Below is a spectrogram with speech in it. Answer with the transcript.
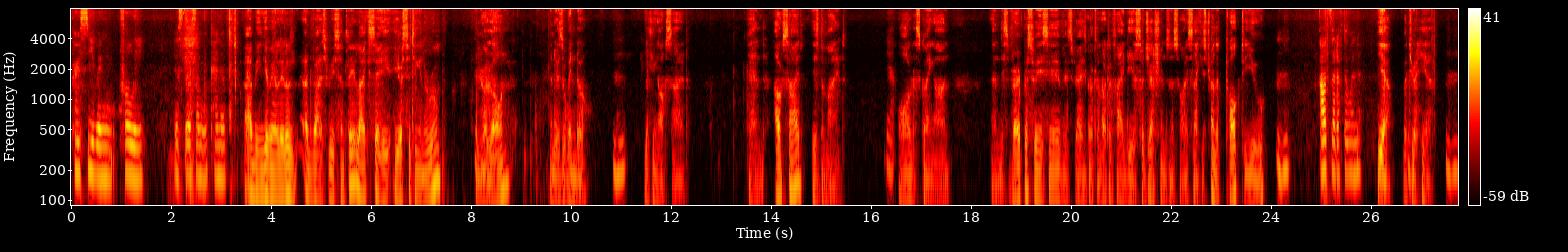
perceiving fully. There's still some kind of I've been giving a little advice recently, like say you're sitting in a room, you're alone, and there's a window looking outside. And outside is the mind, yeah, all that's going on. And it's very persuasive, it's very it's got a lot of ideas, suggestions and so on. It's like he's trying to talk to you. Mm-hmm. outside of the window. Yeah, but mm-hmm. you're here. Mm-hmm.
